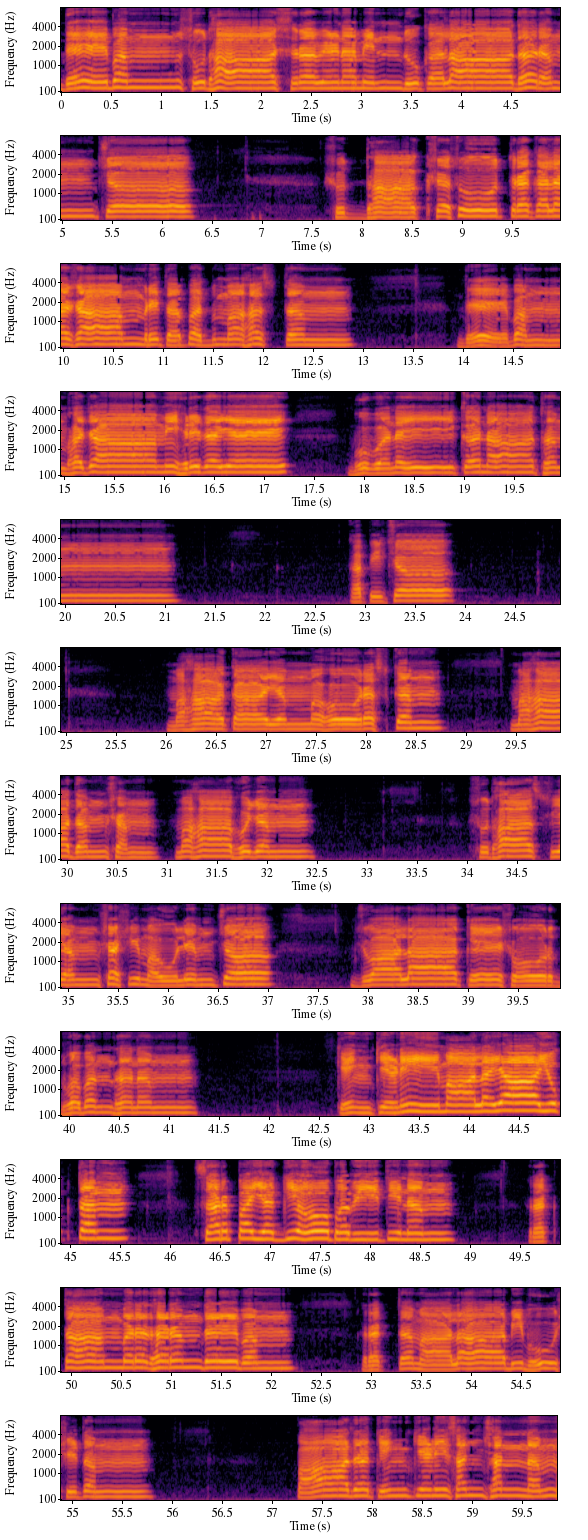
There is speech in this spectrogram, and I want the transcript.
देवं सुधाश्रविणमिन्दुकलाधरं च। शुद्धाक्षसूत्रकलशामृतपद्महस्तम् देवं भजामि हृदये भुवनैकनाथम्। अपि च महाकायं महोरस्कं महादंशं महाभुजम् सुधास्यं शशिमौलिं च ज्वालाकेशोर्ध्वबन्धनम् किङ्किणीमालया युक्तं सर्पयज्ञोपवीतिनं रक्ताम्बरधरं देवं रक्तमालाविभूषितम् पादकिङ्किणिसञ्छन्नं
